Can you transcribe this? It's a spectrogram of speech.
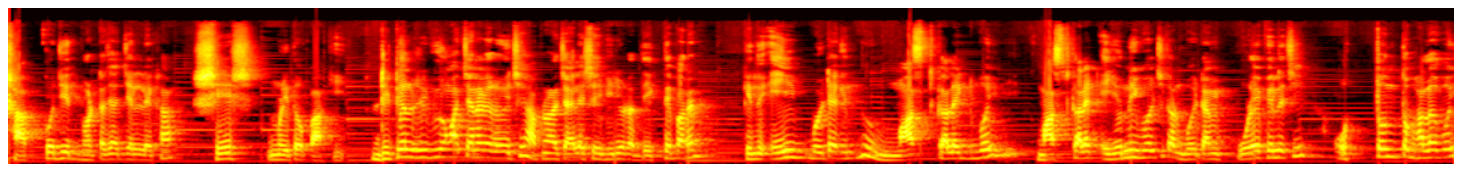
সাক্ষ্যজিৎ ভট্টাচার্যের লেখা শেষ মৃত পাখি। ডিটেল রিভিউ আমার চ্যানেলে রয়েছে, আপনারা চাইলে সেই ভিডিওটা দেখতে পারেন। কিন্তু এই বইটা কিন্তু মাস্ট কালেক্ট বই মাস্ট কালেক্ট এই জন্যই বলছি কারণ বইটা আমি পড়ে ফেলেছি। অত্যন্ত ভালো বই,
